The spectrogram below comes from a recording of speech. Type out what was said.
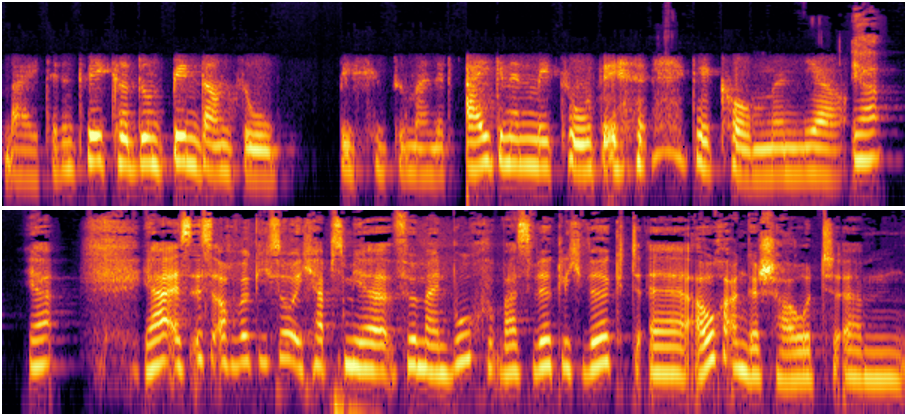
weiterentwickelt und bin dann so ein bisschen zu meiner eigenen Methode gekommen, ja. Ja, ja, ja, es ist auch wirklich so. Ich habe es mir für mein Buch, was wirklich wirkt, äh, auch angeschaut, ähm,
